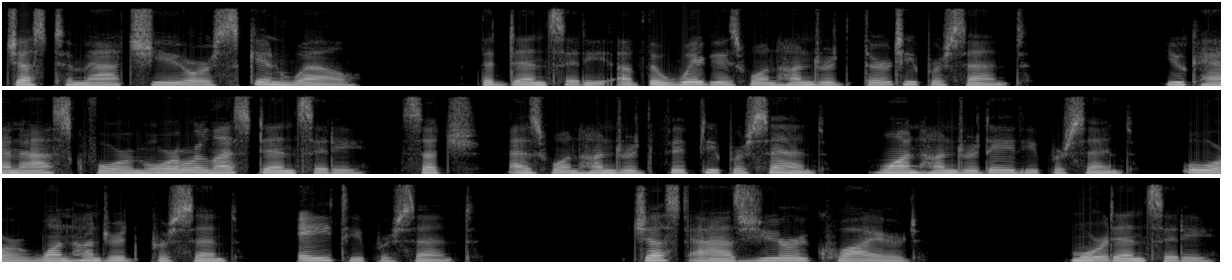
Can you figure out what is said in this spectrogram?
Just to match your skin well. The density of the wig is 130%. You can ask for more or less density, such as 150%, 180%, or 100%. 80%. Just as you required. More density,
